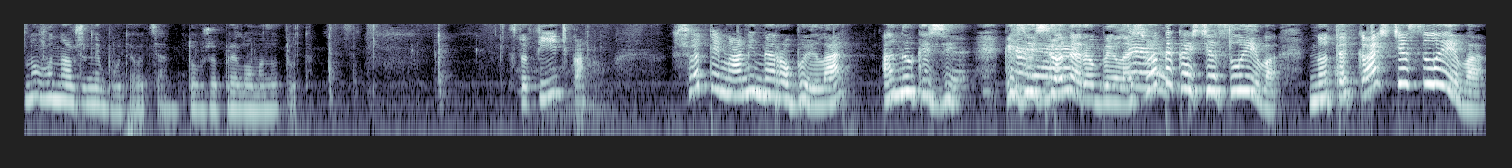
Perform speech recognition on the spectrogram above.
Ну, вона вже не буде, оця, то вже приломано тут. Софійчка, що ти мамі наробила? А ну кажи, кажи, що наробила? Що така щаслива? Ну така щаслива.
